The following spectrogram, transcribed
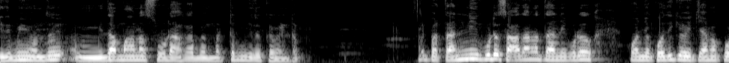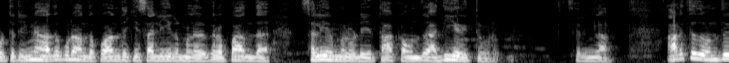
இதுவுமே வந்து மிதமான சூடாக மட்டும் இருக்க வேண்டும். இப்போ தண்ணி கூட சாதாரண தண்ணி கூட கொஞ்சம் கொதிக்க வைக்காமல் கொடுத்துட்டிங்கன்னா அது கூட அந்த குழந்தைக்கு சளி இருமல் இருக்கிறப்ப அந்த சளி இருமலுடைய தாக்கம் வந்து அதிகரித்து விடும். சரிங்களா? அடுத்தது வந்து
